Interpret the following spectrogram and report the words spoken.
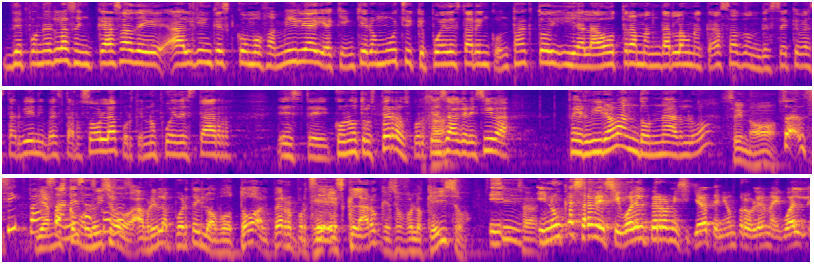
de ponerlas en casa de alguien que es como familia y a quien quiero mucho y que puede estar en contacto y a la otra mandarla a una casa donde sé que va a estar bien y va a estar sola porque no puede estar este con otros perros porque Ajá. es agresiva. Pero ir a abandonarlo, Sí, no. o sea, sí pasan y además como esas lo hizo, cosas. abrió la puerta y lo abotó al perro, porque Sí. es claro que eso fue lo que hizo. Y, O sea, y nunca sabes, igual el perro ni siquiera tenía un problema, igual,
